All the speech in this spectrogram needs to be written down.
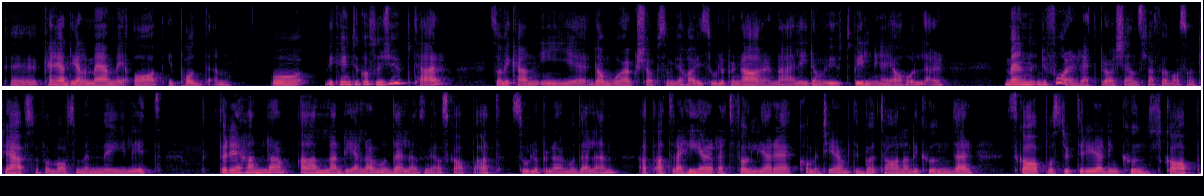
eh, kan jag dela med mig av i podden. Och vi kan ju inte gå så djupt här som vi kan i eh, de workshops som jag har i Soloprenörerna eller i de utbildningar jag håller. Men du får en rätt bra känsla för vad som krävs och för vad som är möjligt. För det handlar om alla delar av modellen som jag har skapat, soloprenörmodellen. Att attrahera rätt följare, konvertera dem till betalande kunder, skapa och strukturera din kunskap,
